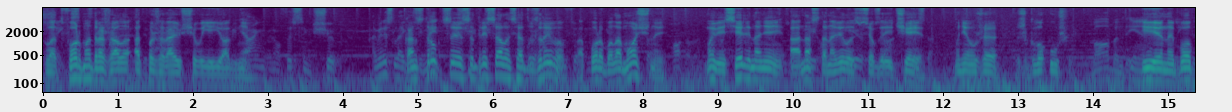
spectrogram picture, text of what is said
платформа дрожала от пожирающего ее огня. Конструкция сотрясалась от взрывов, опора была мощной, мы висели на ней, а она становилась все горячее. Мне уже жгло уши. Иэн и Боб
